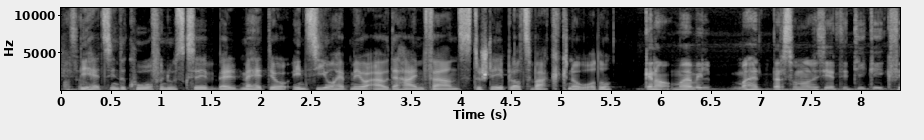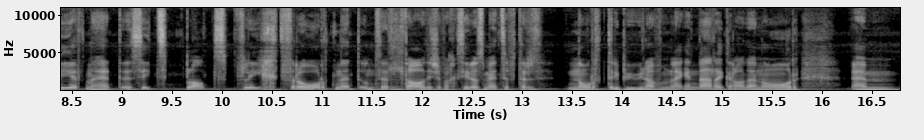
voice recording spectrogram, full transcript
Also. Wie hat es in der Kurve ausgesehen? Weil man hat ja, in Sion hat man ja auch den Heimfans den Stehplatz weggenommen, oder? Genau, man, will, man hat personalisierte Tickets geführt, man hat eine Sitzplatzpflicht verordnet und das Resultat war einfach, dass man jetzt auf der Nordtribüne, auf dem legendären Grada Nord, ähm,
